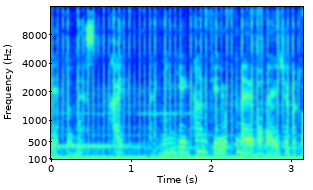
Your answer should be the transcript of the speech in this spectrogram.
えっ、ー、とね人間関係良くなれば大丈夫とか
